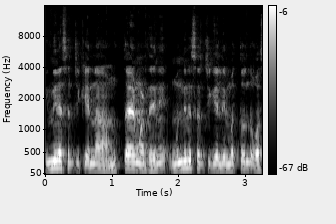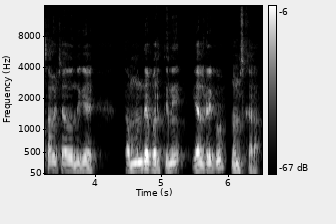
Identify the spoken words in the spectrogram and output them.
ಇಂದಿನ ಸಂಚಿಕೆಯನ್ನು ಮುಕ್ತಾಯ ಮಾಡ್ತಾಯಿದ್ದೀನಿ ಮುಂದಿನ ಸಂಚಿಕೆಯಲ್ಲಿ ಮತ್ತೊಂದು ಹೊಸ ವಿಚಾರದೊಂದಿಗೆ ತಮ್ಮ ಮುಂದೆ ಬರ್ತೀನಿ. ಎಲ್ರಿಗೂ ನಮಸ್ಕಾರ.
